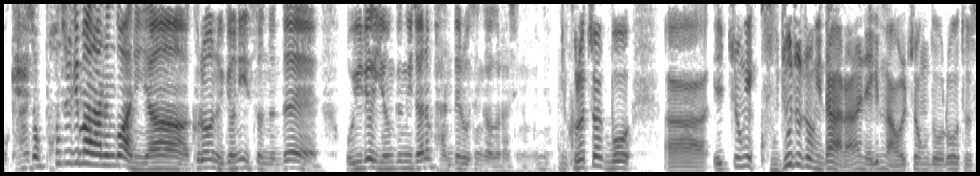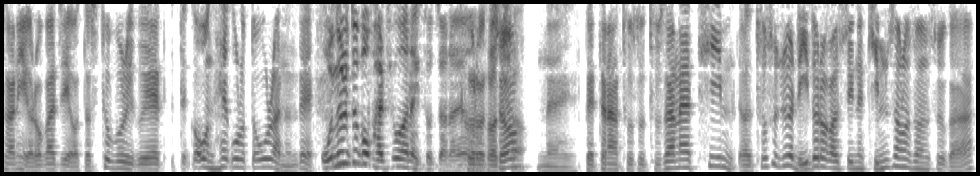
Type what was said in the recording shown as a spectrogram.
뭐 계속 퍼주기만 하는 거 아니냐 그런 의견이 있었는데 오히려 이영경 기자는 반대로 생각을 하시는군요. 그렇죠. 뭐 아, 일종의 구조 조정이다라는 얘기도 나올 정도로 두산이 여러 가지 어떤 스토브리그의 뜨거운 해고로 떠올랐는데 오늘도 뭐 발표 하나 있었잖아요. 그렇죠. 그렇죠. 네, 베테랑 투수 두산의 팀 어, 투수주의 리더로 갈수 있는 김선우 선수가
